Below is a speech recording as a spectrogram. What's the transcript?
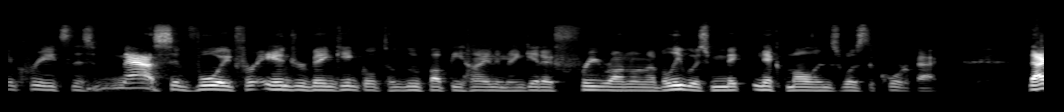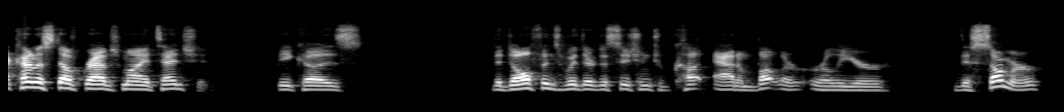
and creates this massive void for Andrew Van Ginkel to loop up behind him and get a free run on. I believe it was Mick, Nick Mullens was the quarterback. That kind of stuff grabs my attention because the Dolphins, with their decision to cut Adam Butler earlier this summer,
